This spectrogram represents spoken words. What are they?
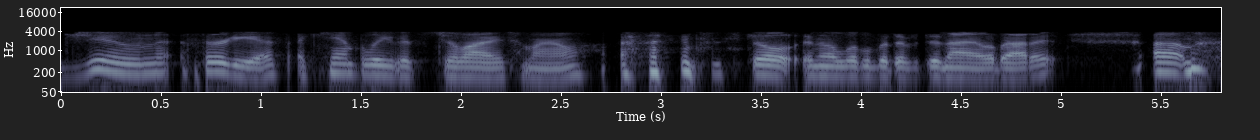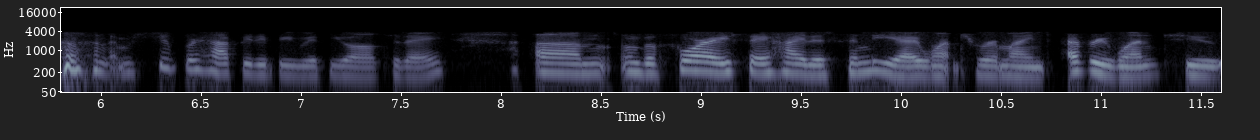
June 30th. I can't believe it's July tomorrow. I'm still in a little bit of denial about it. Um, and I'm super happy to be with you all today. Um, before I say hi to Cindy, I want to remind everyone to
